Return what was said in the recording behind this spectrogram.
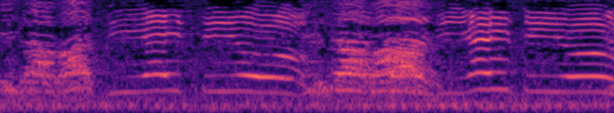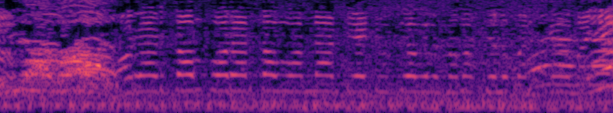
జిందాబాద్ సిఐటియు సిఐటియు పోరాడతాం పోరాడతాం వన్ నాట్ ఎయిట్ ఉద్యోగుల సమస్యలు పరిష్కారం అయ్యే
